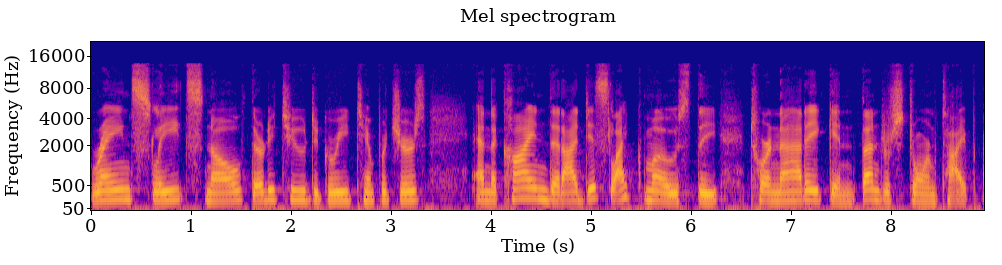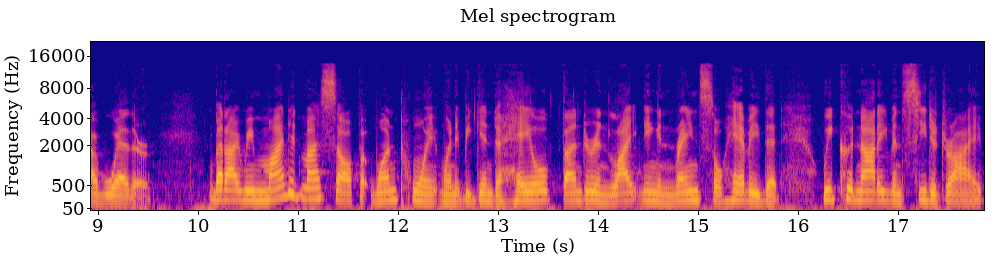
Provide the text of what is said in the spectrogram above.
rain, sleet, snow, 32 degree temperatures, and the kind that I dislike most, the tornadic and thunderstorm type of weather. But I reminded myself at one point when it began to hail, thunder, and lightning and rain so heavy that we could not even see to drive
